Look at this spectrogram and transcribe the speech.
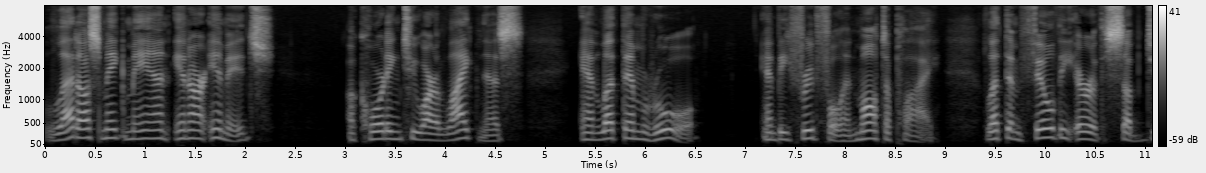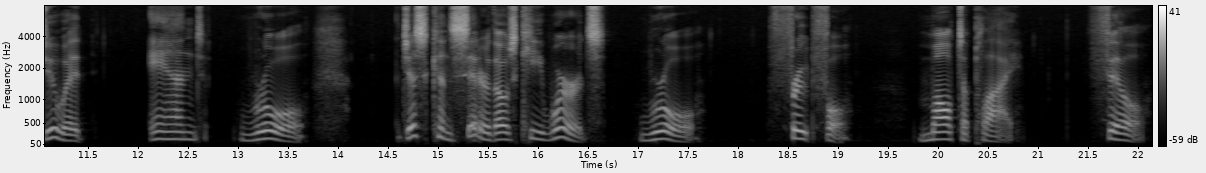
let us make man in our image, according to our likeness, and let them rule and be fruitful and multiply let them fill the earth, subdue it, and rule. Just consider those key words rule, fruitful, multiply, fill,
